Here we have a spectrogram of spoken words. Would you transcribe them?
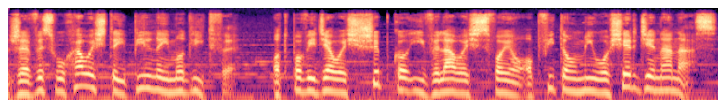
że wysłuchałeś tej pilnej modlitwy. Odpowiedziałeś szybko i wylałeś swoją obfitą miłosierdzie na nas.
